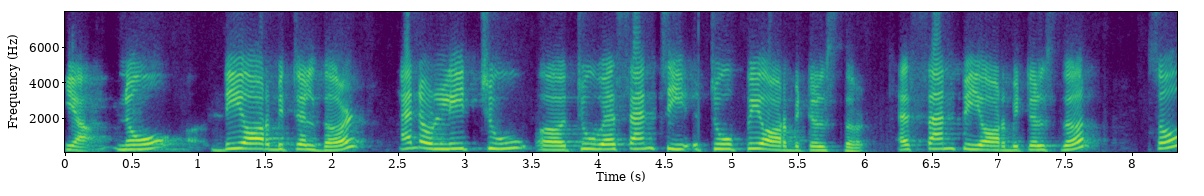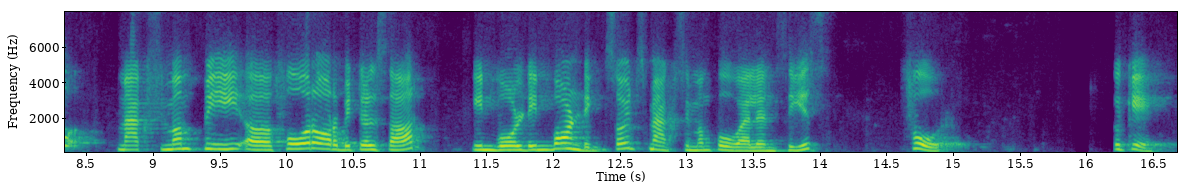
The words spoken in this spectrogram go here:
Yeah, no d orbital there and only two, uh, two s and two p orbitals there. S and p orbitals there. So maximum p, uh, four orbitals are involved in bonding. So its maximum covalency is 4. Okay.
